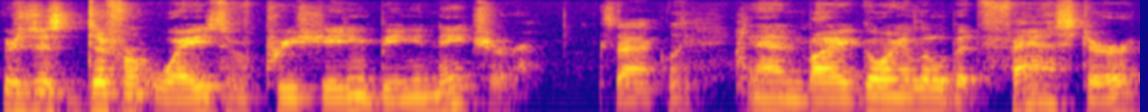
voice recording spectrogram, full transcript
There's just different ways of appreciating being in nature. Exactly. And by going a little bit faster,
